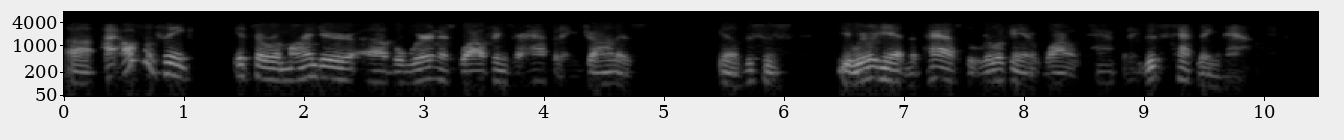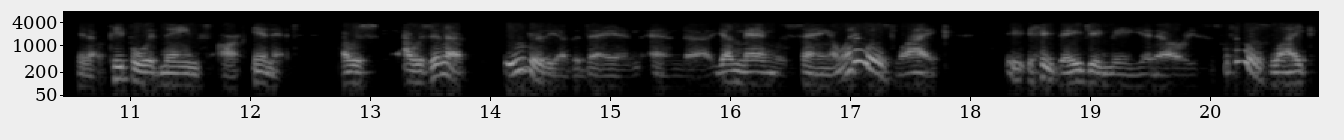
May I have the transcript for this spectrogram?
Uh, I also think it's a reminder of awareness while things are happening. John is, you know, this is yeah, we're looking at in the past, but we're looking at it while it's happening. This is happening now. You know, people with names are in it. I was I was in a Uber the other day, and and a young man was saying, "I wonder what it was like." He's aging me, you know. He says, "What it was like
